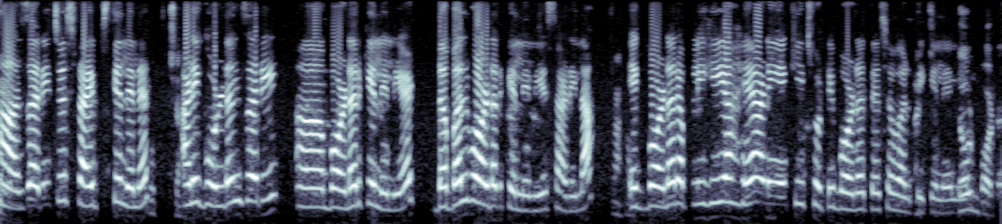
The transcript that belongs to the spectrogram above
हा जरीचे स्ट्राइप्स केलेले आहेत. आणि गोल्डन जरी बॉर्डर केलेली आहे डबल बॉर्डर केलेली आहे साडीला. एक बॉर्डर आपली ही आहे आणि एक ही छोटी बॉर्डर त्याच्यावरती केलेली आहे. दोन बॉर्डर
